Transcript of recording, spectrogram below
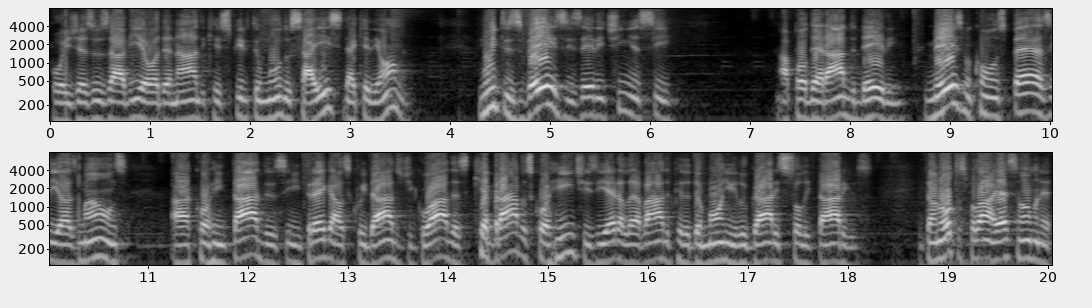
Pois Jesus havia ordenado que o espírito mundo saísse daquele homem. Muitas vezes ele tinha se apoderado dele, mesmo com os pés e as mãos acorrentados e entregue aos cuidados de guardas, quebrava as correntes e era levado pelo demônio em lugares solitários. Então, em outras palavras, essa homem,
